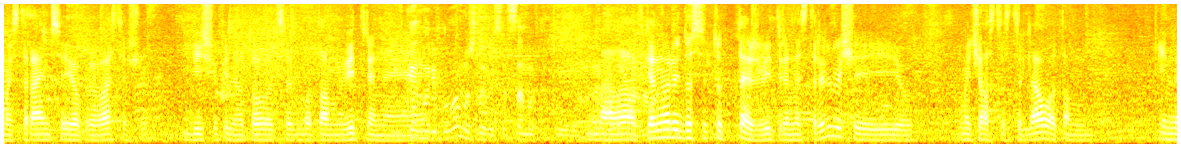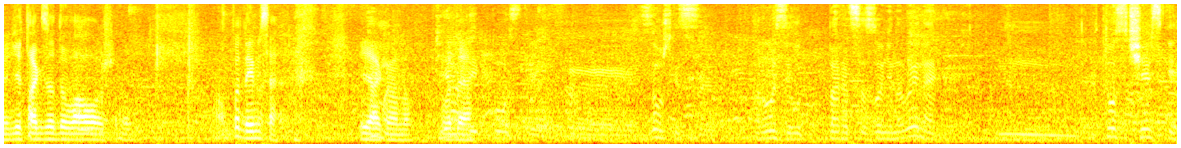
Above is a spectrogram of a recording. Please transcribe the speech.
ми стараємося його привести, щоб більше підготуватися, бо там вітряне. В Кенморі була можливість от саме в таку на, в Кенурі досить тут теж вітряне стрільбище, і ми часто стріляли, там іноді так задувало, що ну, подивимося, як воно буде. П'ятий постріл. Е, Знову ж таки, з розділу передсезонні новини. Хто з чеських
